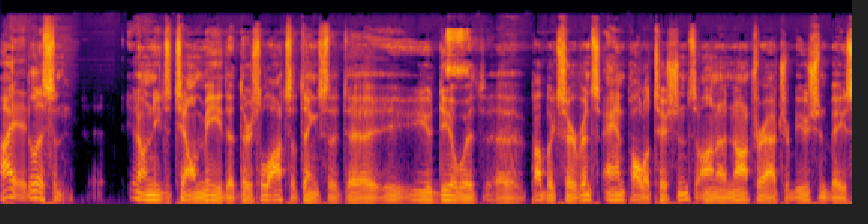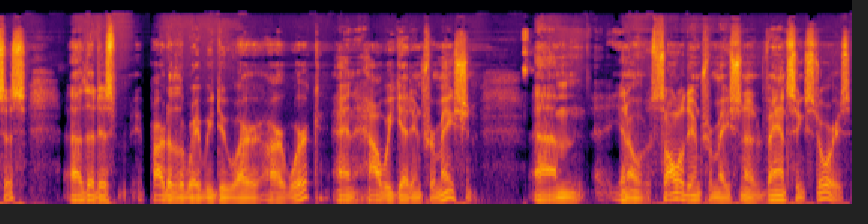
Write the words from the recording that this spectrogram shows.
I listen you don't need to tell me that there's lots of things that uh, you deal with uh, public servants and politicians on a not for attribution basis uh, that is part of the way we do our, our work and how we get information. Um, you know, solid information and advancing stories.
